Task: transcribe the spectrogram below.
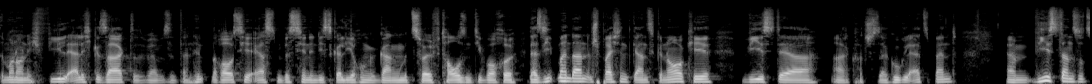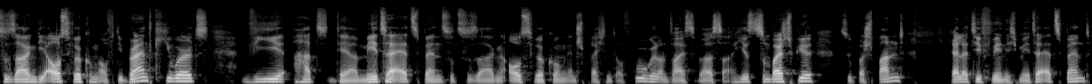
Immer noch nicht viel, ehrlich gesagt. Also wir sind dann hinten raus hier erst ein bisschen in die Skalierung gegangen mit 12.000 die Woche. Da sieht man dann entsprechend ganz genau, okay, wie ist der, ah, Quatsch, dieser Google Adspend. Ähm, wie ist dann sozusagen die Auswirkung auf die Brand-Keywords? Wie hat der Meta-Ad-Spend sozusagen Auswirkungen entsprechend auf Google und vice versa? Hier ist zum Beispiel super spannend relativ wenig Meta-Ad-Spend,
